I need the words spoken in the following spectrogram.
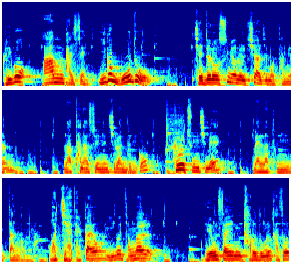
그리고 암 발생 이건 모두 제대로 수면을 취하지 못하면 나타날 수 있는 질환들이고 그 중심에 멜라토닌이 있다는 겁니다. 어찌해야 될까요? 이거 정말 네온 쌓인 가로등을 가서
